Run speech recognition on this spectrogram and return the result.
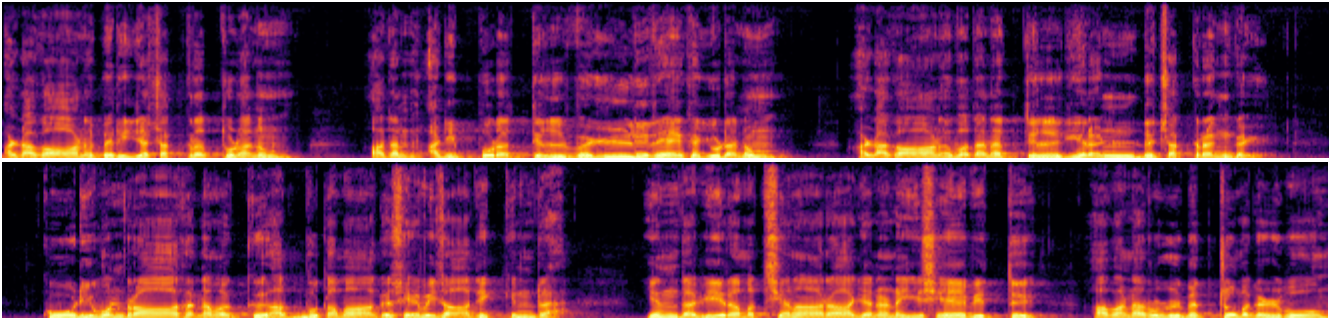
அழகான பெரிய சக்கரத்துடனும் அதன் அடிப்புறத்தில் வெள்ளி ரேகையுடனும் அழகான வதனத்தில் இரண்டு சக்கரங்கள் கூடி ஒன்றாக நமக்கு அற்புதமாக சேவை சாதிக்கின்ற இந்த வீரமத்ஸ்யநாராயணனை சேவித்து அவன் அருள் பெற்று மகிழ்வோம்.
